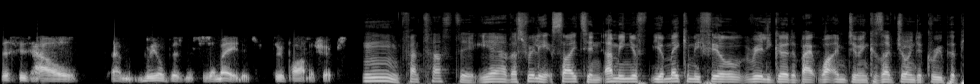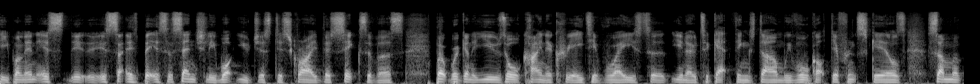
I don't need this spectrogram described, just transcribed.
this is how um, real businesses are made. is through partnerships. Mm, fantastic. Yeah, that's really exciting. I mean, you're you're making me feel really good about what I'm doing because I've joined a group of people, and it's it's it's, it's essentially what you just described. There's six of us, but we're going to use all kind of creative ways to you know to get things done. We've all got different skills. Some of-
